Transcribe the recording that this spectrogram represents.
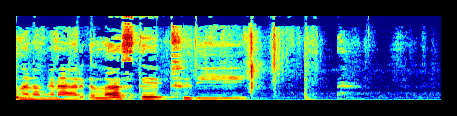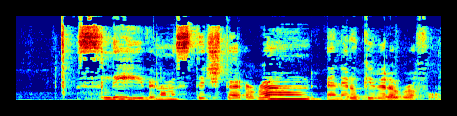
so then I'm gonna add elastic to the sleeve and I'm gonna stitch that around and it'll give it a ruffle.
